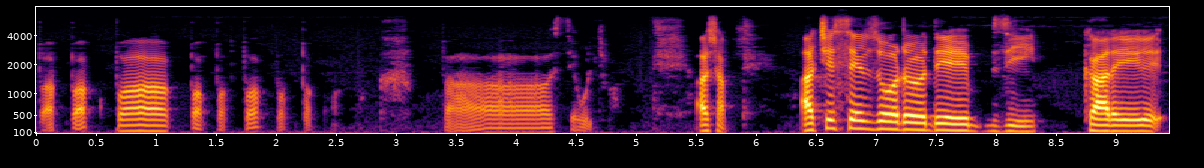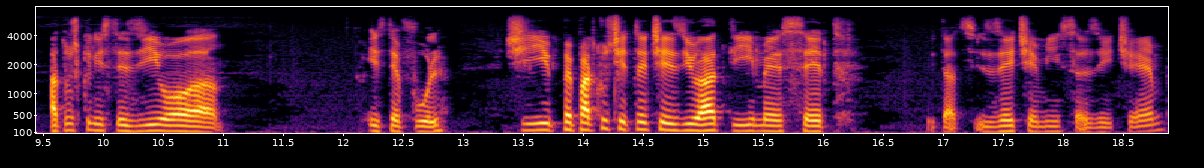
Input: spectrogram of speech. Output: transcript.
Pac, pac, pac, pac, pac, pac, pac, pac, pac. Asta e ultima. Așa. Acest senzor uh, de zi, care atunci când este ziua, este full. Și pe parcurs ce trece ziua, time set, uitați, 10.000 să zicem.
